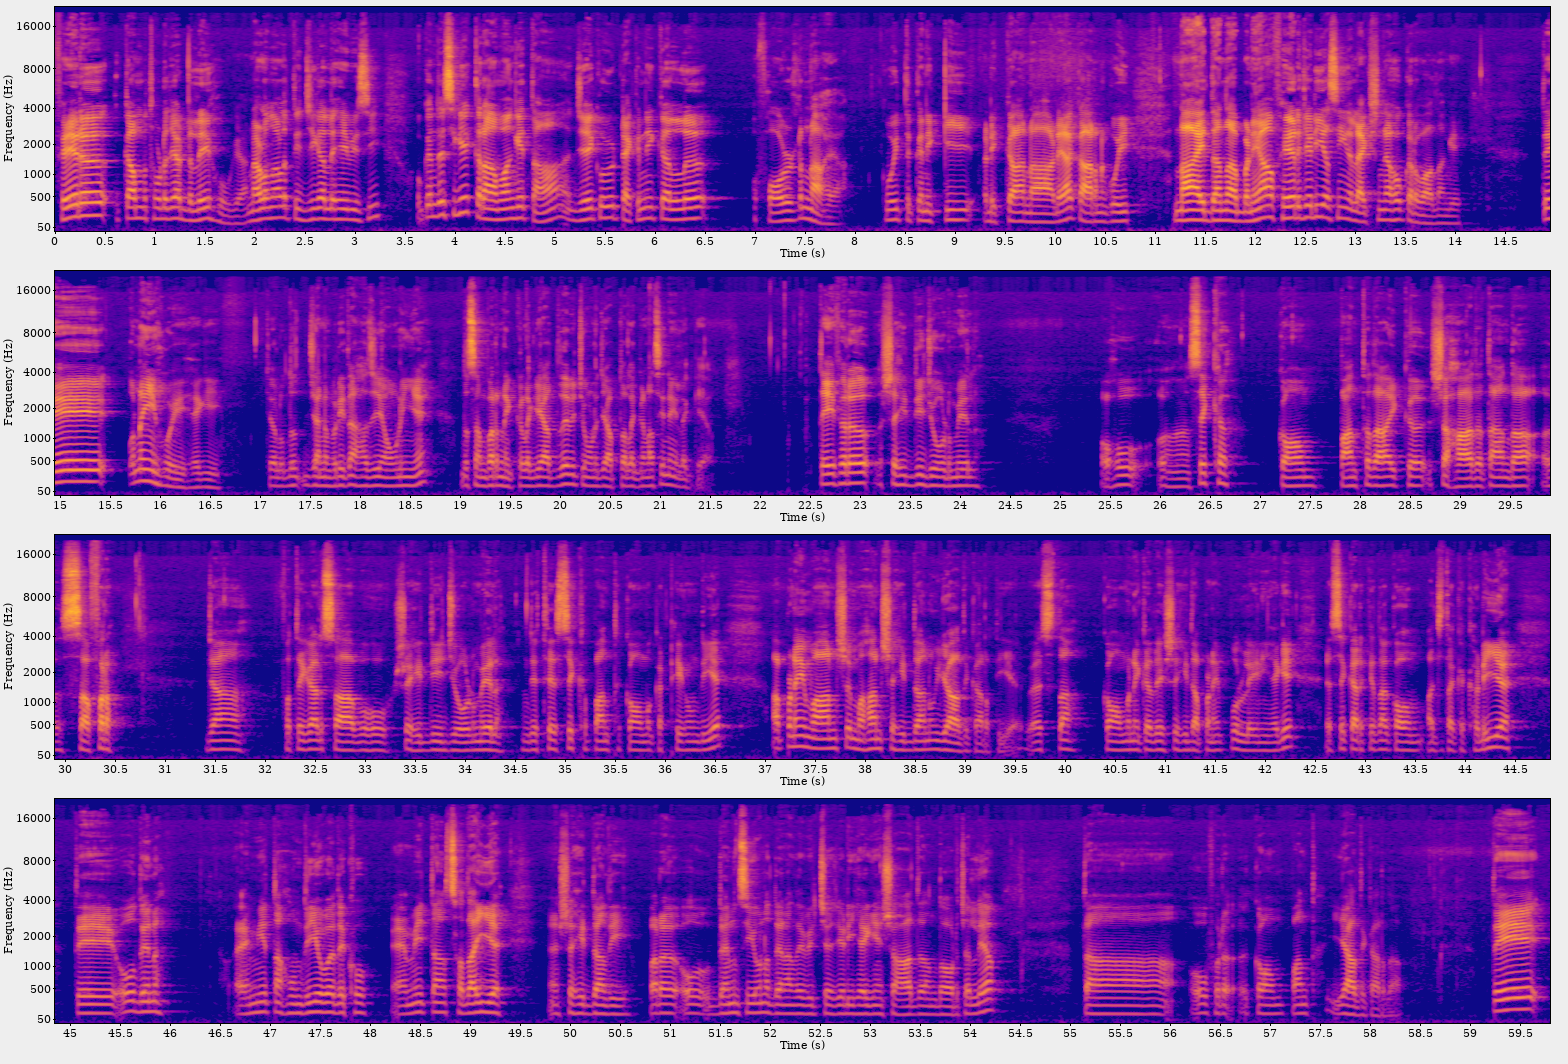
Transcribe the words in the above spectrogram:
ਫਿਰ ਕੰਮ ਥੋੜਾ ਜਿਹਾ ਡਿਲੇ ਹੋ ਗਿਆ। ਨਾਲੋਂ ਨਾਲ ਤੀਜੀ ਗੱਲ ਇਹ ਵੀ ਸੀ, ਉਹ ਕਹਿੰਦੇ ਸੀਗੇ ਕਰਾਵਾਂਗੇ ਤਾਂ ਜੇ ਕੋਈ ਟੈਕਨੀਕਲ ਫਾਲਟ ਨਾ ਆਇਆ, ਕੋਈ ਤਕਨੀਕੀ ਅੜਿੱਕਾ ਨਾ ਅੜਿਆ, ਕਾਰਨ ਕੋਈ ਨਾ ਇਦਾਂ ਦਾ ਬਣਿਆ, ਫਿਰ ਜਿਹੜੀ ਅਸੀਂ ਇਲੈਕਸ਼ਨ ਹੈ ਉਹ ਕਰਵਾ ਦਾਂਗੇ। ਤੇ ਉਹ ਨਹੀਂ ਹੋਈ ਹੈਗੀ। ਚਲੋ ਦ- ਜਨਵਰੀ ਤਾਂ ਹਜੇ ਆਉਣੀ ਹੈ, ਦਸੰਬਰ ਨਿਕਲ ਗਿਆ, ਅੱਧ ਦੇ ਵਿੱਚ ਚੋਣ ਜਾਪਤਾ ਲੱਗਣਾ ਸੀ, ਨਹੀਂ ਲੱਗਿਆ। ਤੇ ਫਿਰ ਸ਼ਹੀਦੀ ਜੋੜ ਮੇਲ, ਉਹ ਸਿੱਖ ਕੌਮ ਪੰਥ ਦਾ ਇੱਕ ਸ਼ਹਾਦਤਾਂ ਦਾ ਸਫ਼ਰ ਜਾਂ ਫਤਿਹਗੜ੍ਹ ਸਾਹਿਬ, ਉਹ ਸ਼ਹੀਦੀ ਜੋੜ ਮੇਲ, ਜਿੱਥੇ ਸਿੱਖ ਪੰਥ ਕੌਮ ਇਕੱਠੀ ਹੁੰਦੀ ਹੈ, ਆਪਣੇ ਮਾਨਸ਼ ਮਹਾਨ ਸ਼ਹੀਦਾਂ ਨੂੰ ਯਾਦ ਕਰਦੀ ਹੈ। ਵੈਸੇ ਤਾਂ ਕੌਮ ਨੇ ਕਦੇ ਸ਼ਹੀਦ ਆਪਣੇ ਭੁੱਲੇ ਨਹੀਂ ਹੈਗੇ, ਇਸੇ ਕਰਕੇ ਤਾਂ ਕੌਮ ਅੱਜ ਤੱਕ ਖੜੀ ਹੈ। ਤੇ ਉਹ ਦਿਨ ਅਹਿਮੀਅਤ ਤਾਂ ਹੁੰਦੀ ਹੋਵੇ, ਦੇਖੋ, ਅਹਿਮੀਅਤ ਤਾਂ ਸਦਾ ਹੀ ਹੈ ਸ਼ਹੀਦਾਂ ਦੀ, ਪਰ ਉਹ ਦਿਨ ਸੀ, ਉਹਨਾਂ ਦਿਨਾਂ ਦੇ ਵਿੱਚ ਜਿਹੜੀ ਹੈਗੀਆਂ ਸ਼ਹਾਦਤਾਂ ਦਾ ਦੌਰ ਚੱਲਿਆ। ਤਾਂ ਉਹ ਫਿਰ ਕੌਮ ਪੰਥ ਯਾਦ ਕਰਦਾ। ਤੇ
